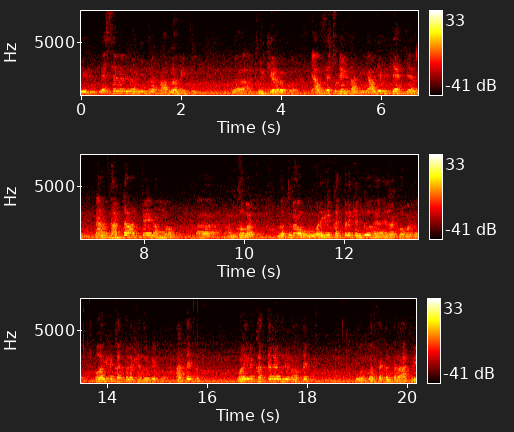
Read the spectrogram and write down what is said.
ಈ ಲೆಸನ್ನಲ್ಲಿ ನನಗೆ ಈ ಥರ ಪ್ರಾಬ್ಲಮ್ ಐತಿ. ಅಂತ ನೀವು ಕೇಳಬೇಕು. ಯಾವುದೇ ಸ್ಟೂಡೆಂಟ್ ಆಗಲಿ, ಯಾವುದೇ ವಿದ್ಯಾರ್ಥಿ ಆಗಲಿ, ನಾನು ದಡ್ಡ ಅಂತೇಳಿ ನಮ್ಮ ಅನ್ಕೋಬಾರ್ದು. ಇವತ್ತು ನಾವು ಒಳಗಿನ ಕತ್ತಲಕ್ಕೆ ಎಂದೂ ಹೆದರಕ್ಕೆ ಹೋಗ್ಬಾರ್ದು. ಹೊರಗಿನ ಕತ್ತಲಕ್ಕೆ ಹೆದರಬೇಕು. ಅರ್ಥ ಆಯ್ತು? ಒಳಗಿನ ಕತ್ತಲೆ ಅಂದ್ರೆ ಏನು ಅರ್ಥ ಆಯ್ತು? ಇವತ್ತು ಬರ್ತಕ್ಕಂಥ ರಾತ್ರಿ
